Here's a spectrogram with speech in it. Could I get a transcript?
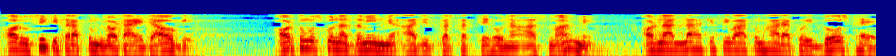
اور اسی کی طرف تم لوٹائے جاؤ گے۔ اور تم اس کو نہ زمین میں عاجز کر سکتے ہو نہ آسمان میں۔ اور نہ اللہ کے سوا تمہارا کوئی دوست ہے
